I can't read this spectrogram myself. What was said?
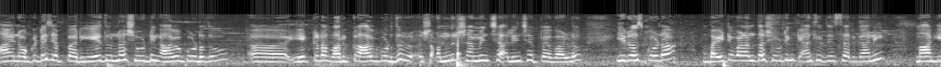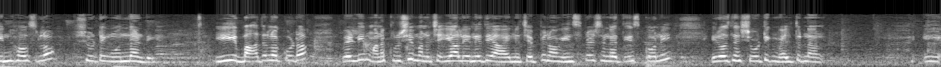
ఆయన ఒకటే చెప్పారు ఏది ఉన్నా షూటింగ్ ఆగకూడదు ఎక్కడ వర్క్ ఆగకూడదు అందరూ క్షమించాలి అని చెప్పేవాళ్ళు. ఈరోజు కూడా బయట వాళ్ళంతా షూటింగ్ క్యాన్సిల్ చేశారు కానీ మాకు ఇన్ హౌస్లో షూటింగ్ ఉందండి. ఈ బాధలో కూడా వెళ్ళి మన కృషి మనం చేయాలి అనేది ఆయన చెప్పిన ఒక ఇన్స్పిరేషన్గా తీసుకొని ఈరోజు నేను షూటింగ్ వెళ్తున్నాను. ఈ-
